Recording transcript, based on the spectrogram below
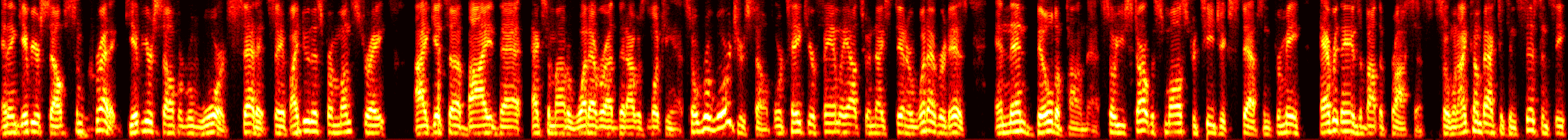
and then give yourself some credit. Give yourself a reward. Set it. Say if I do this for a month straight I get to buy that X amount of whatever that I was looking at. So reward yourself or take your family out to a nice dinner, whatever it is, and then build upon that. So you start with small strategic steps. And for me, everything is about the process. So when I come back to consistency,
